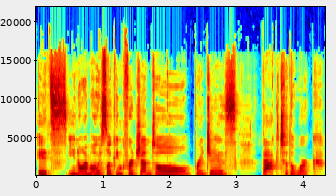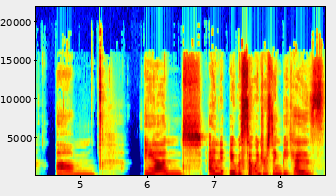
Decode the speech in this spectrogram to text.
it's, you know, I'm always looking for gentle bridges back to the work. Um, and, and it was so interesting because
